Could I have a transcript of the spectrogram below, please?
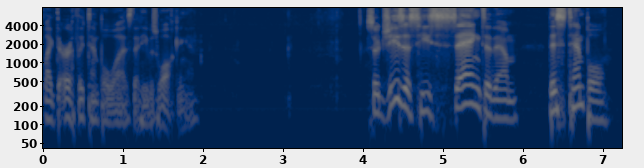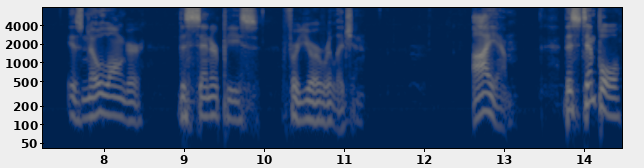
like the earthly temple was that he was walking in. So Jesus, he's saying to them, this temple is no longer the centerpiece for your religion. I am. This temple,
